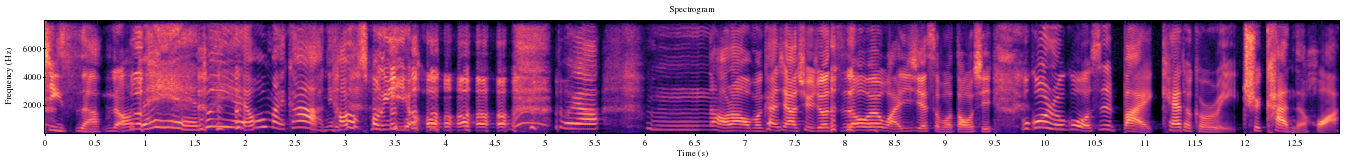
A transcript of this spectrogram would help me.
气死啊！对耶，对耶，Oh my god，你好有创意哦！对啊，嗯，好了，我们看下去，就之后会玩一些。什么东西？不过，如果我是摆 category 去看的话，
